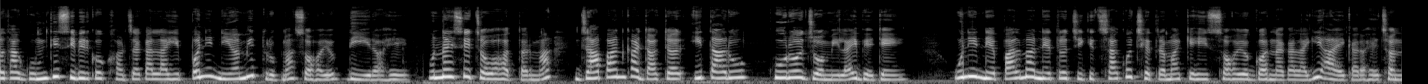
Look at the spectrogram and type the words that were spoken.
तथा घुम्ती शिविरको खर्चका लागि पनि नियमित रूपमा सहयोग दिइरहे। उन्नाइस सय चौहत्तरमा जापानका डाक्टर इतारु कुरोजोमीलाई भेटे। उनी नेपालमा नेत्र चिकित्साको क्षेत्रमा केही सहयोग गर्नका लागि आएका रहेछन्।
